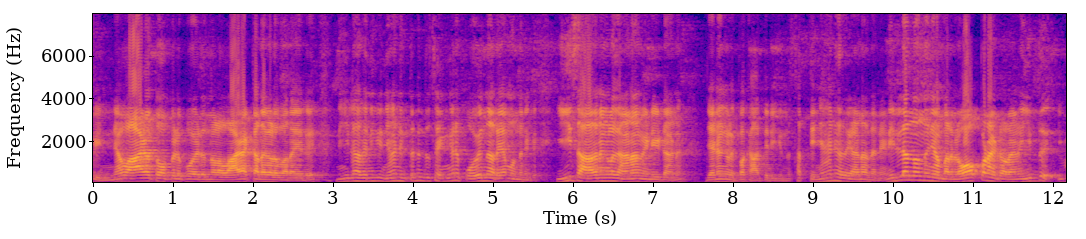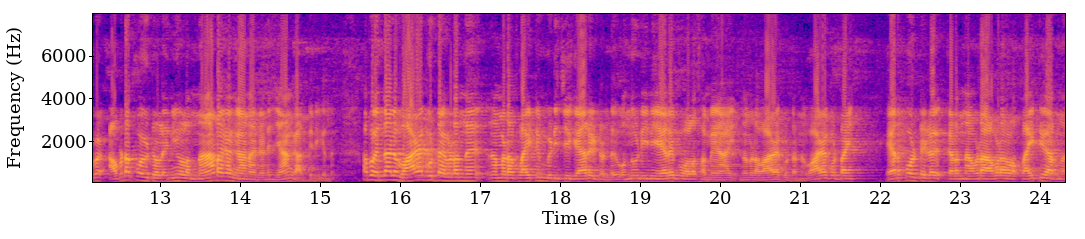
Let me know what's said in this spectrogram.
പിന്നെ വാഴത്തോപ്പിൽ പോയിരുന്നുള്ള വാഴക്കഥകൾ പറയൽ. നീലാതെനിക്ക് ഞാൻ ഇത്രയും ദിവസം എങ്ങനെ പോയെന്ന് അറിയാമോ നിനക്ക്. ഈ സാധനങ്ങൾ കാണാൻ വേണ്ടിയിട്ടാണ് ജനങ്ങൾ ഇപ്പൊ കാത്തിരിക്കുന്നത്. സത്യം ഞാനും അത് കാണാൻ തന്നെയാണ്. ഇല്ലെന്നൊന്നും ഞാൻ പറയില്ല ഓപ്പൺ ആയിട്ട് പറയണം. ഇത് ഇവ അവിടെ പോയിട്ടുള്ള ഇനിയുള്ള നാടകം കാണാനാണ് ഞാൻ കാത്തിരിക്കുന്നത്. അപ്പോൾ എന്തായാലും വാഴക്കുട്ട ഇവിടെ നിന്ന് നമ്മുടെ ഫ്ലൈറ്റും പിടിച്ച് കയറിയിട്ടുണ്ട്. ഒന്നുകൂടി ഇനി ഏറെ പോകാനുള്ള സമയമായി നമ്മുടെ വാഴക്കുട്ടന്. വാഴക്കുട്ടായി എയർപോർട്ടിൽ കിടന്ന് അവിടെ അവിടെ ഫ്ലൈറ്റ് കയറുന്ന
